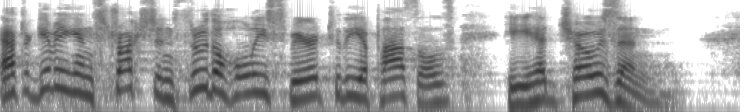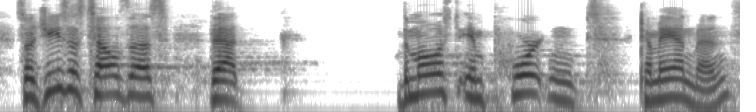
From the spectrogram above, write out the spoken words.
After giving instructions through the Holy Spirit to the apostles he had chosen. So Jesus tells us that the most important commandments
